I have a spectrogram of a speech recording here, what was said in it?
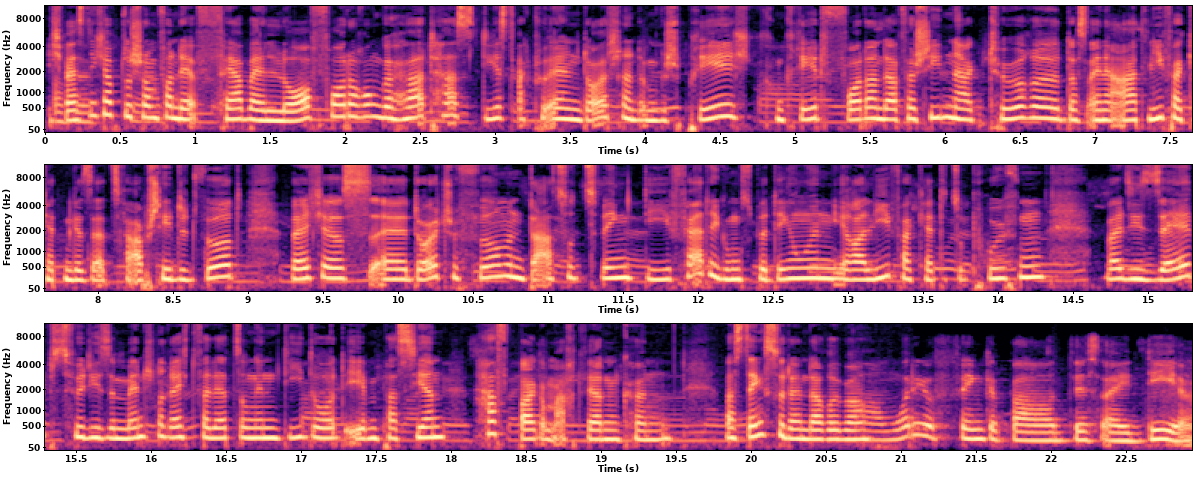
ich weiß nicht, ob du schon von der Fair by Law Forderung gehört hast. Die ist aktuell in Deutschland im Gespräch. Konkret fordern da verschiedene Akteure, dass eine Art Lieferkettengesetz verabschiedet wird, welches äh, deutsche Firmen dazu zwingt, die Fertigungsbedingungen ihrer Lieferkette zu prüfen, weil sie selbst für diese Menschenrechtsverletzungen, die dort eben passieren, haftbar gemacht werden können. Was denkst du denn darüber? what do you think about this idea?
